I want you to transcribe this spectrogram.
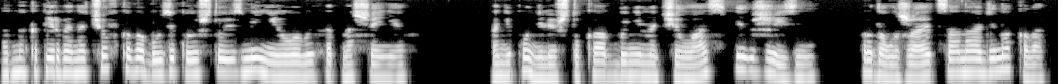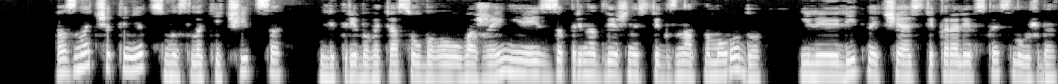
Однако первая ночевка в обозе кое-что изменила в их отношениях. Они поняли, что как бы ни началась их жизнь, продолжается она одинаково. А значит, и нет смысла кичиться или требовать особого уважения из-за принадлежности к знатному роду или элитной части королевской службы.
